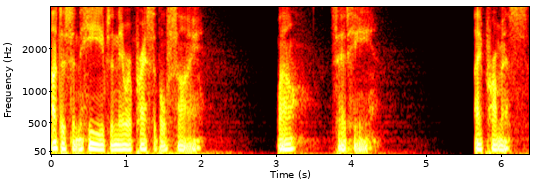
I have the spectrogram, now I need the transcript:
Utterson heaved an irrepressible sigh. Well, said he, I promise.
